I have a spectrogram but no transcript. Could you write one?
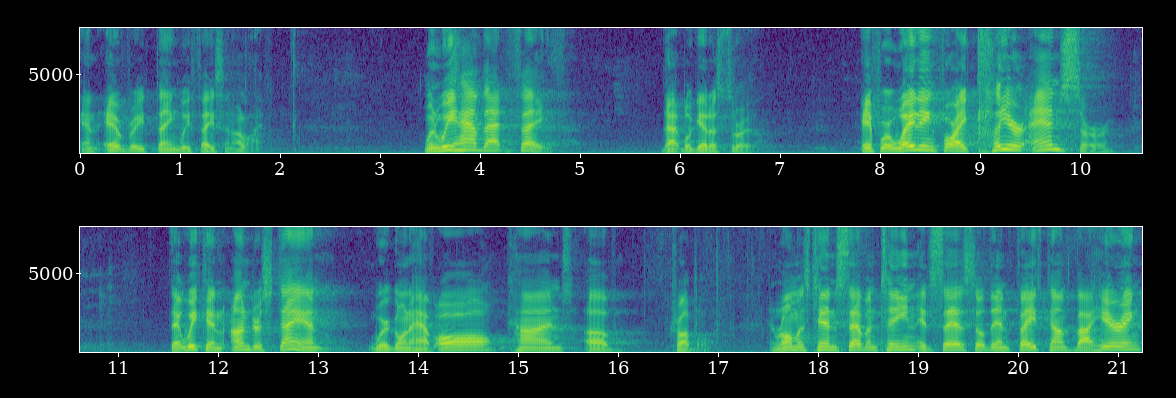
in everything we face in our life. When we have that faith, that will get us through. If we're waiting for a clear answer that we can understand, we're going to have all kinds of trouble. In Romans 10 17, it says, So then faith comes by hearing,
